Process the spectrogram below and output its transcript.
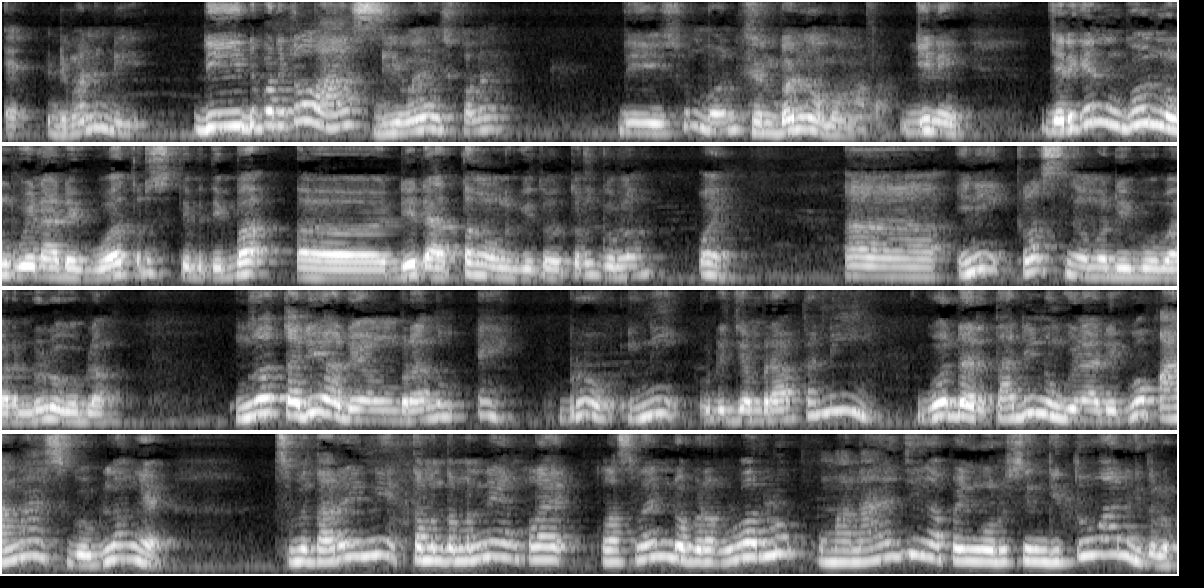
eh, di mana di di depan kelas di mana sekolahnya di Sunbon. Sunban ngomong apa Gini, jadi kan gue nungguin adik gue terus tiba-tiba eh, dia datang gitu terus gue bilang, woi eh, ini kelas nggak mau dibubarin dulu gue bilang. Enggak tadi ada yang berantem. Eh bro ini udah jam berapa nih? Gue dari tadi nungguin adik gue panas gue bilang ya. Sementara ini teman-temannya yang kela- kelas lain udah pada keluar lu ke mana aja ngapain ngurusin gituan gitu loh.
